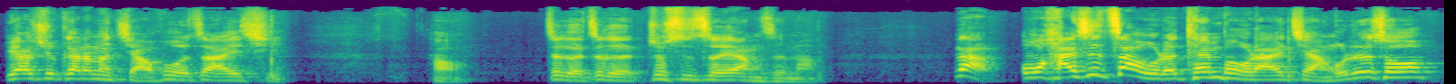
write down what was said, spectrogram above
不要去跟他们搅和在一起。好，这个这个就是这样子嘛。那我还是照我的 temple 来讲，我就说，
